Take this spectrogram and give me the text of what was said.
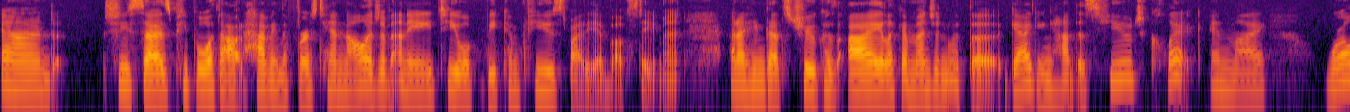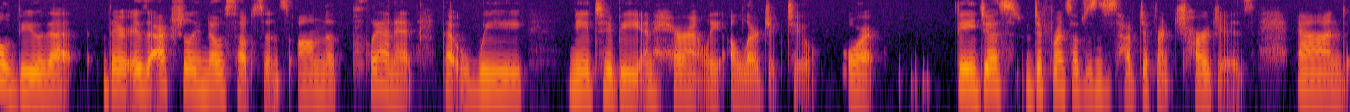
And she says people without having the firsthand knowledge of NAET will be confused by the above statement. And I think that's true because I, like I mentioned with the gagging, had this huge click in my worldview that there is actually no substance on the planet that we need to be inherently allergic to. Or they just, different substances have different charges. And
